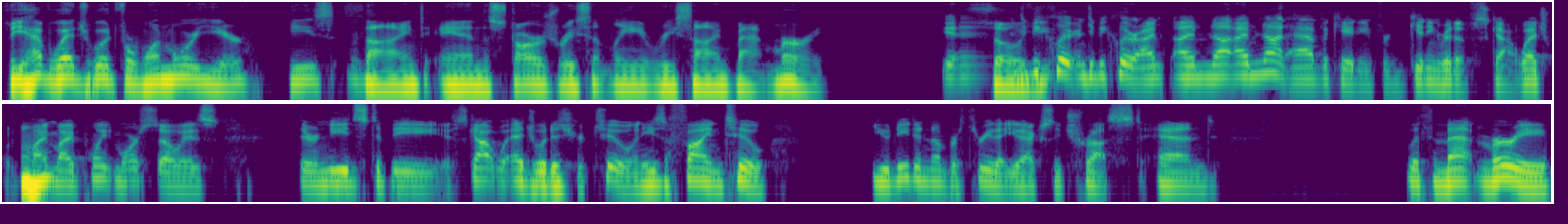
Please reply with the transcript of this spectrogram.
So you have Wedgewood for one more year. He's mm-hmm. signed, and the Stars recently re-signed Matt Murray. Yeah. So and to be you, clear, and to be clear, I'm I'm not I'm not advocating for getting rid of Scott Wedgewood. Mm-hmm. My my point more so is there needs to be if Scott Wedgewood is your two, and he's a fine two, you need a number three that you actually trust. And with Matt Murray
